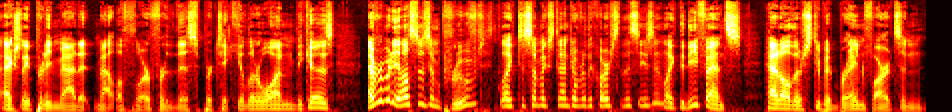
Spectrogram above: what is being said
actually pretty mad at Matt LaFleur for this particular one because everybody else has improved, like to some extent over the course of the season. Like the defense had all their stupid brain farts and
